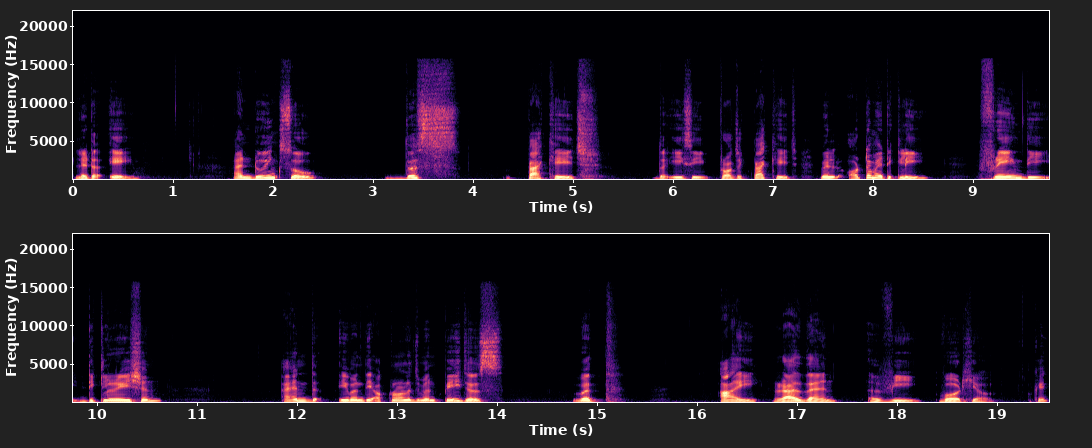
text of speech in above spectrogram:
letter A. And doing so, this package, the EC project package, will automatically frame the declaration and even the acknowledgement pages with I rather than a V word here. Okay,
